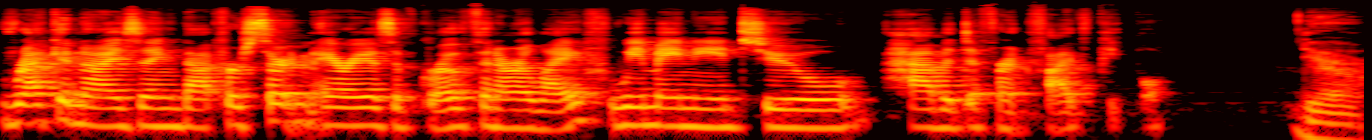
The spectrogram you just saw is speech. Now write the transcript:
recognizing that for certain areas of growth in our life, we may need to have a different five people. Yeah.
